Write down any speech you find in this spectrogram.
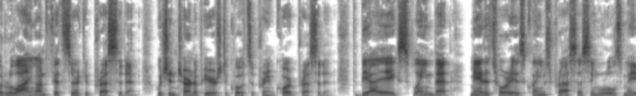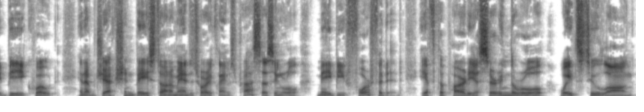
but relying on Fifth Circuit precedent, which in turn appears to quote Supreme Court precedent, the BIA explained that mandatory as claims processing rules may be, quote, an objection based on a mandatory claims processing rule may be forfeited if the party asserting the rule waits too long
